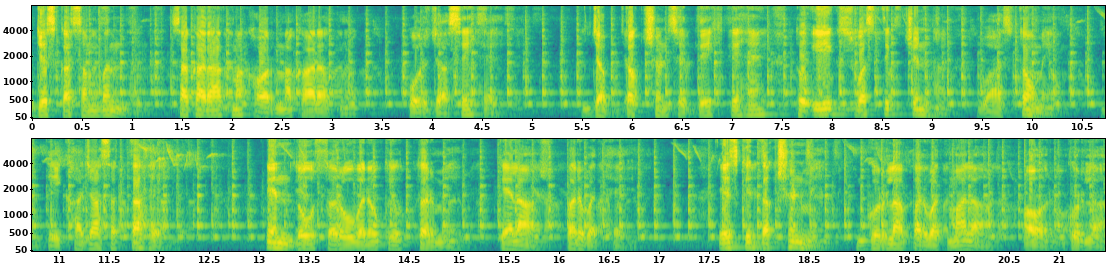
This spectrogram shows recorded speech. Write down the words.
जिसका संबंध सकारात्मक और नकारात्मक ऊर्जा से है। जब दक्षिण से देखते हैं तो एक स्वस्तिक चिन्ह वास्तव में देखा जा सकता है। इन दो सरोवरों के उत्तर में कैलाश पर्वत है। इसके दक्षिण में गुरला पर्वतमाला और गुरला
